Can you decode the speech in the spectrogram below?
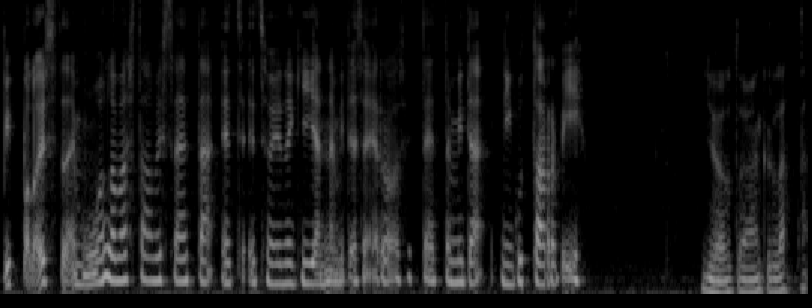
pippaloissa tai muualla vastaavissa, että et, et se on jotenkin jännä, miten se eroaa sitten, että mitä niin kuin tarvii. Joo, toi on kyllä, että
